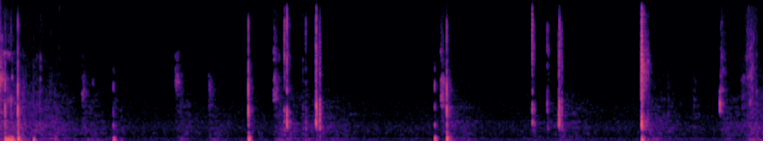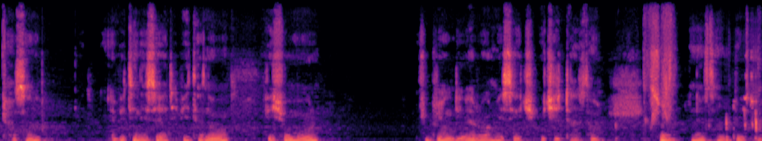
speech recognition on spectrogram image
see. Everything is set. If it does not if it show more, to bring the error message which it has done. So the next thing you do is to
